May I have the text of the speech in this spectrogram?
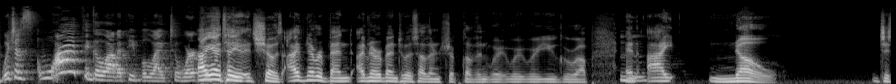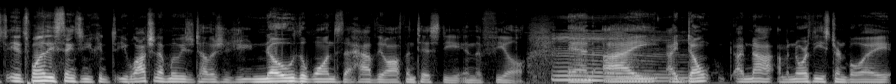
which is why I think a lot of people like to work. I gotta tell you, it shows. I've never been. I've never been to a southern strip club where, where, where you grew up, and I know. Just it's one of these things, and you can you watch enough movies or television, you know the ones that have the authenticity and the feel. And I I mm. don't I'm not I'm a northeastern boy.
